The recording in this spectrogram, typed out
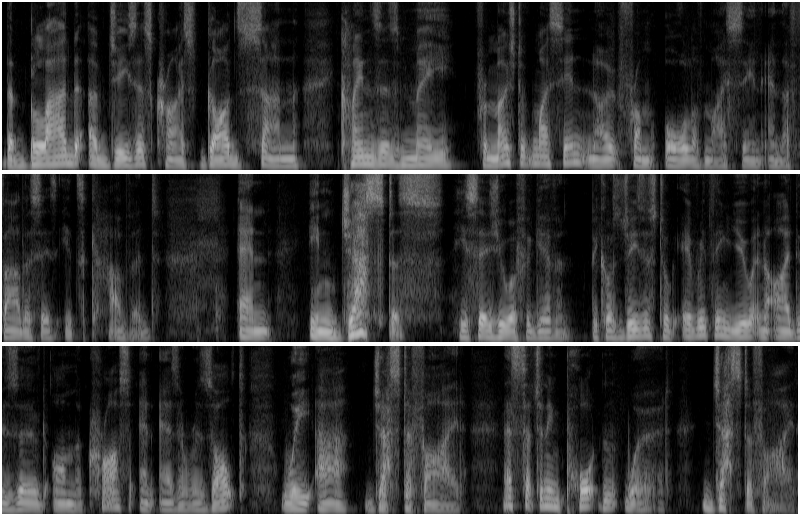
The blood of Jesus Christ, God's Son, cleanses me from most of my sin? No, from all of my sin. And the Father says, It's covered. And in justice, He says, You are forgiven because Jesus took everything you and I deserved on the cross, and as a result, we are justified. That's such an important word justified.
